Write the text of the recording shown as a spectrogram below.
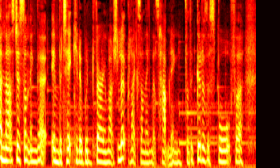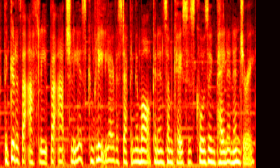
And that's just something that, in particular, would very much look like something that's happening for the good of the sport, for the good of that athlete, but actually is completely overstepping the mark and, in some cases, causing pain and injury.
